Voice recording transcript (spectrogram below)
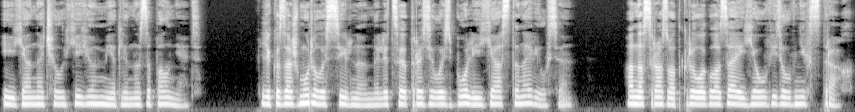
и я начал ее медленно заполнять. Лика зажмурилась сильно, на лице отразилась боль, и я остановился. Она сразу открыла глаза, и я увидел в них страх.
